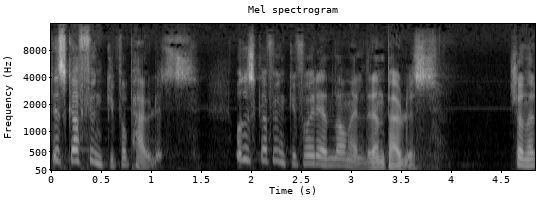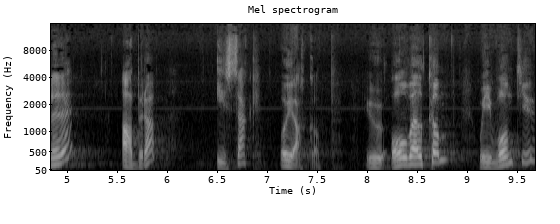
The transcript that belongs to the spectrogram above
Det skal funke for Paulus. Og det skal funke for en eller annen eldre enn Paulus. Skjønner dere? Abraham, Isak og Jakob. You're all welcome. We want you.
